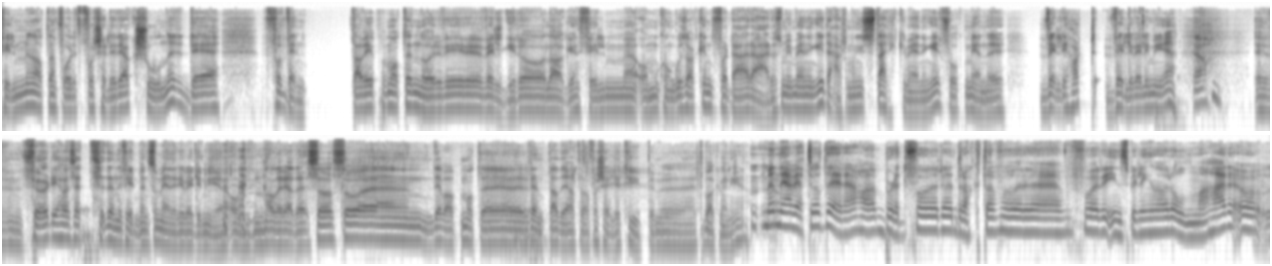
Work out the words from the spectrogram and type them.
filmen, at den får litt forskjellige reaksjoner, det forventa vi på en måte når vi velger å lage en film om Kongosaken, for der er det så mye meninger. Det er så mange sterke meninger. Folk mener veldig hardt, veldig, veldig mye. Ja. Eh, Før de har sett denne filmen, så mener de veldig mye om den allerede. Så, så eh, det var på en måte venta det at det var forskjellige typer med tilbakemeldinger. da. Men jeg vet jo at dere har blødd for eh, drakta for, eh, for innspillingen og rollene her. Og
